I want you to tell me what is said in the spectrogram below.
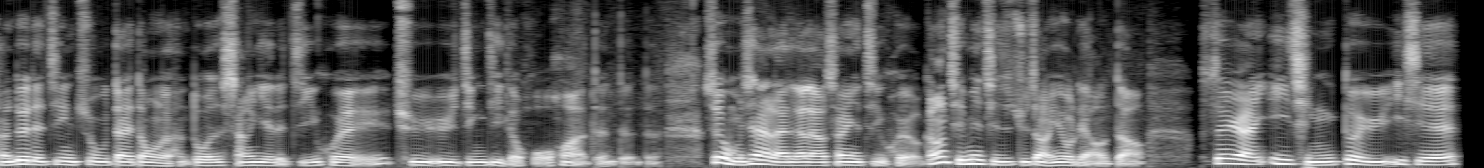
团队的进驻带动了很多商业的机会、区域经济的活化等等的，所以我们现在来聊聊商业机会哦。刚刚前面其实局长也有聊到，虽然疫情对于一些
